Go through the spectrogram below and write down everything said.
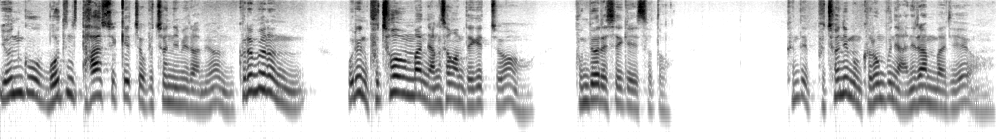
연구 뭐든지 다 할 수 있겠죠. 부처님이라면. 그러면은 우리는 부처만 양성하면 되겠죠. 분별의 세계에서도. 근데 부처님은 그런 분이 아니란 말이에요.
